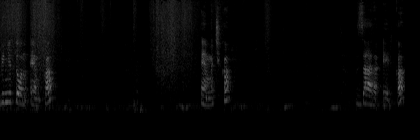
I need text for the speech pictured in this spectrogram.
Бенетон эмка. Эмочка. Зара Элька.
